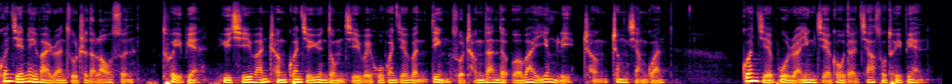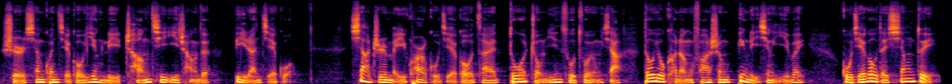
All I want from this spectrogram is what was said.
关节内外软组织的劳损、蜕变，与其完成关节运动及维护关节稳定所承担的额外应力呈正相关。关节部软硬结构的加速蜕变，是相关结构应力长期异常的必然结果。下肢每一块骨结构在多种因素作用下都有可能发生病理性移位，骨结构的相对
